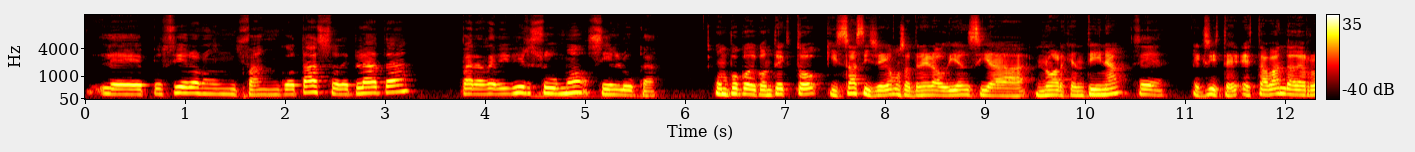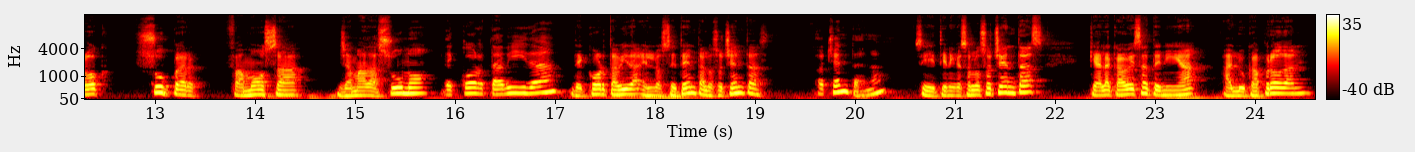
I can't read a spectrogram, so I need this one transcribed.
le pusieron un fangotazo de plata para revivir Sumo sin Luca. Un poco de contexto, quizás si llegamos a tener audiencia no argentina, Sí, existe esta banda de rock súper famosa llamada Sumo, De corta vida, de corta vida en los 70, los 80. 80, ¿no? Sí, tiene que ser los 80, que a la cabeza tenía a Luca Prodan,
